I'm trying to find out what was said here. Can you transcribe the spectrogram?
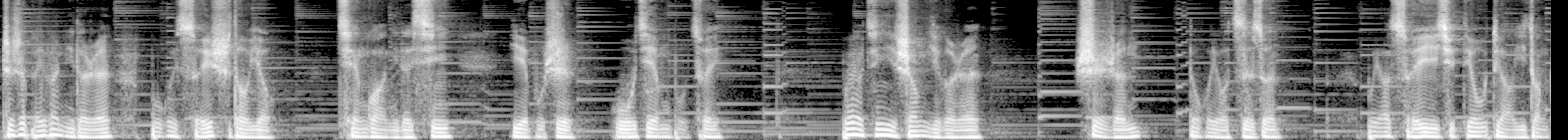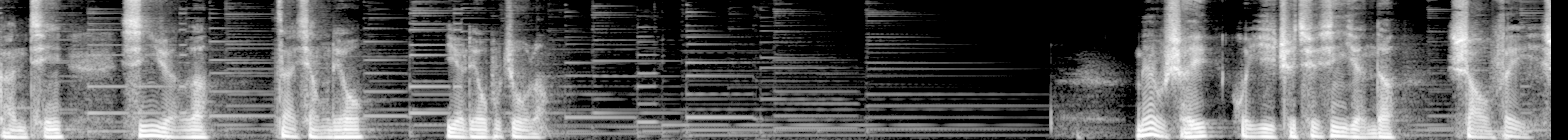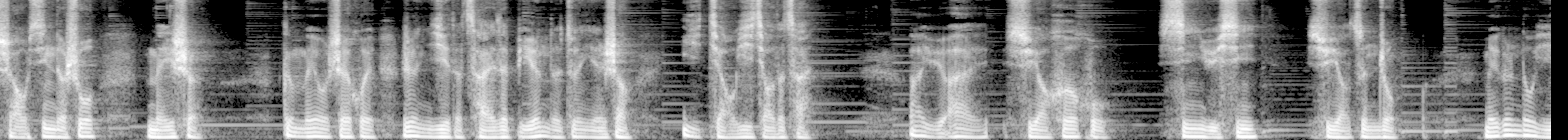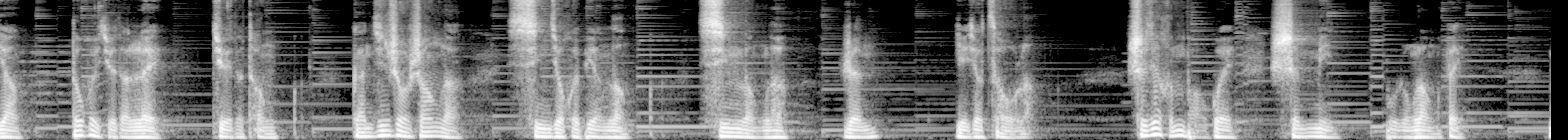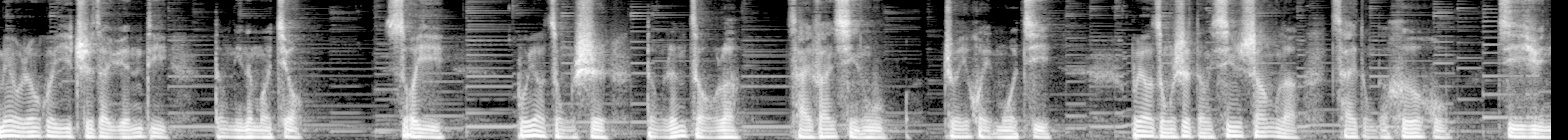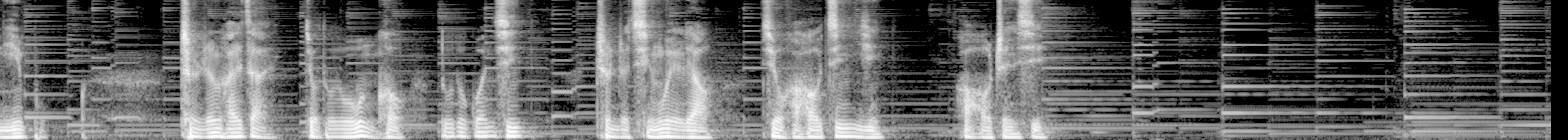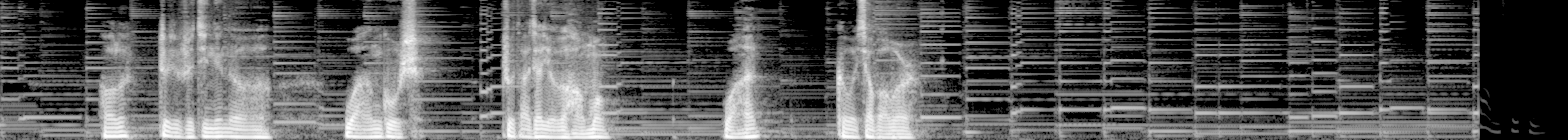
只是陪伴你的人不会随时都有，牵挂你的心也不是无坚不摧。不要轻易伤一个人，是人都会有自尊，不要随意去丢掉一段感情，心远了，再想留也留不住了。没有谁会一直缺心眼的。少费少心的说，没事儿，更没有谁会任意的踩在别人的尊严上，一脚一脚的踩。爱与爱需要呵护，心与心需要尊重。每个人都一样，都会觉得累，觉得疼。感情受伤了，心就会变冷，心冷了，人也就走了。时间很宝贵。生命不容浪费，没有人会一直在原地等你那么久，所以不要总是等人走了才幡醒悟，追悔莫及；不要总是等心伤了才懂得呵护，给予弥补。趁人还在，就多多问候，多多关心；趁着情未了，就好好经营，好好珍惜。好了，这就是今天的晚安故事。祝大家有个好梦，晚安，各位小宝贝儿。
